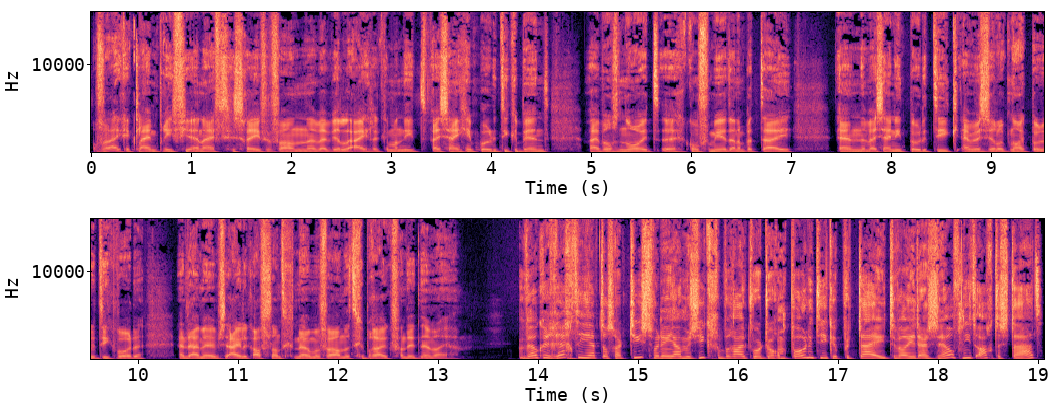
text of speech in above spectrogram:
Of eigenlijk een klein briefje. En hij heeft geschreven van, wij willen eigenlijk helemaal niet... Wij zijn geen politieke band. Wij hebben ons nooit geconformeerd aan een partij. En wij zijn niet politiek en we zullen ook nooit politiek worden. En daarmee hebben ze eigenlijk afstand genomen van het gebruik van dit nummer, ja. Welke rechten je hebt als artiest wanneer jouw muziek gebruikt wordt door een politieke partij... terwijl je daar zelf niet achter staat...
